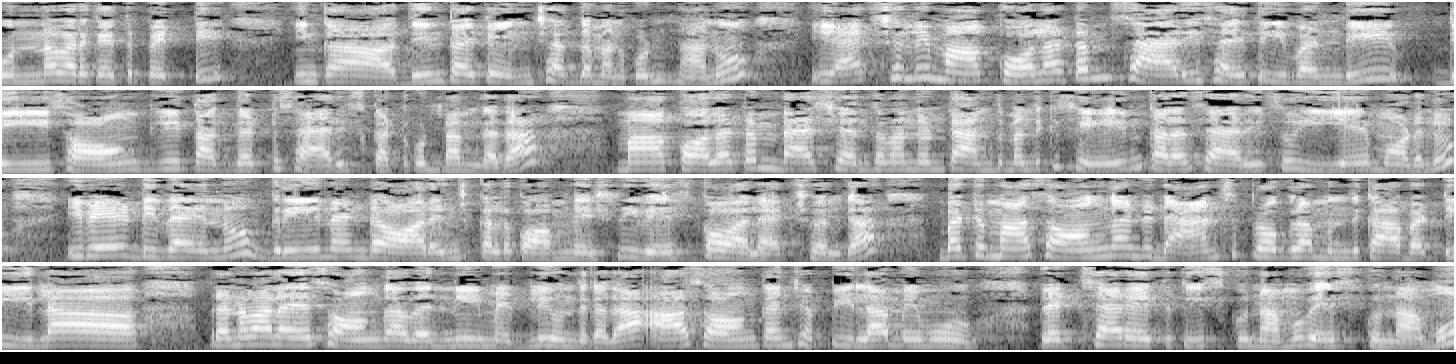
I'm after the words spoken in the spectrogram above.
ఉన్న వరకైతే పెట్టి ఇంకా దీంతో అయితే ఏం చేద్దాం అనుకుంటున్నాను. ఈ యాక్చువల్లీ మా కోలాటం శారీస్ అయితే ఇవ్వండి. ది సాంగ్కి తగ్గట్టు శారీస్ కట్టుకుంటాం కదా. మా కోలాటం బ్యాచ్ ఎంతమంది ఉంటే అంతమందికి సేమ్ కలర్ శారీస్ ఇవే మోడల్. ఇవే design green and orange colour combination ఇవి వేసుకోవాలి యాక్చువల్గా. బట్ మా సాంగ్ అండ్ డాన్స్ ప్రోగ్రామ్ ఉంది కాబట్టి ఇలా ప్రణవాలయ సాంగ్ అవన్నీ మెడ్లీ ఉంది కదా. ఆ సాంగ్ అని చెప్పి ఇలా మేము రెడ్ శారీ అయితే తీసుకున్నాము వేసుకున్నాము.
